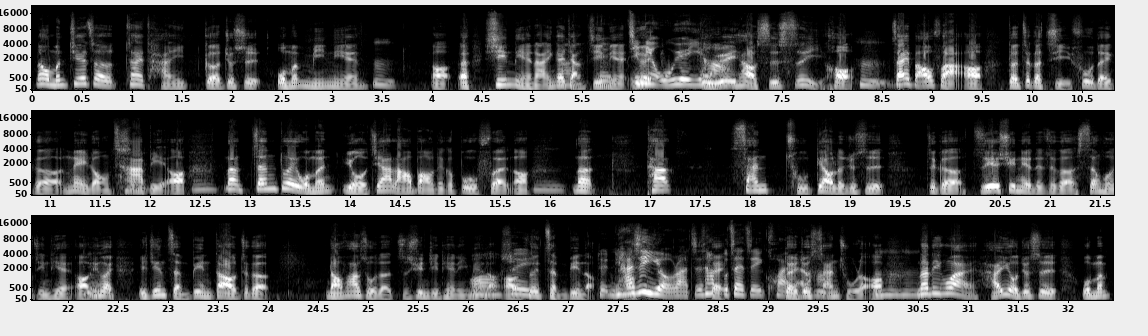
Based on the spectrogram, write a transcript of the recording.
那我们接着再谈一个，就是我们明年嗯。哦，呃，新年啊，应该讲今年，今年五月一号，五月一号实施以后，嗯，灾保法哦的这个给付的一个内容差别哦，那针对我们有加劳保的一个部分哦，那它删除掉了就是这个职业训练的这个生活津贴哦，因为已经整并到这个劳法署的职训津贴里面了哦，所以整并了，对你还是有啦，只是它不在这一块，对，就删除了哦。那另外还有就是我们。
